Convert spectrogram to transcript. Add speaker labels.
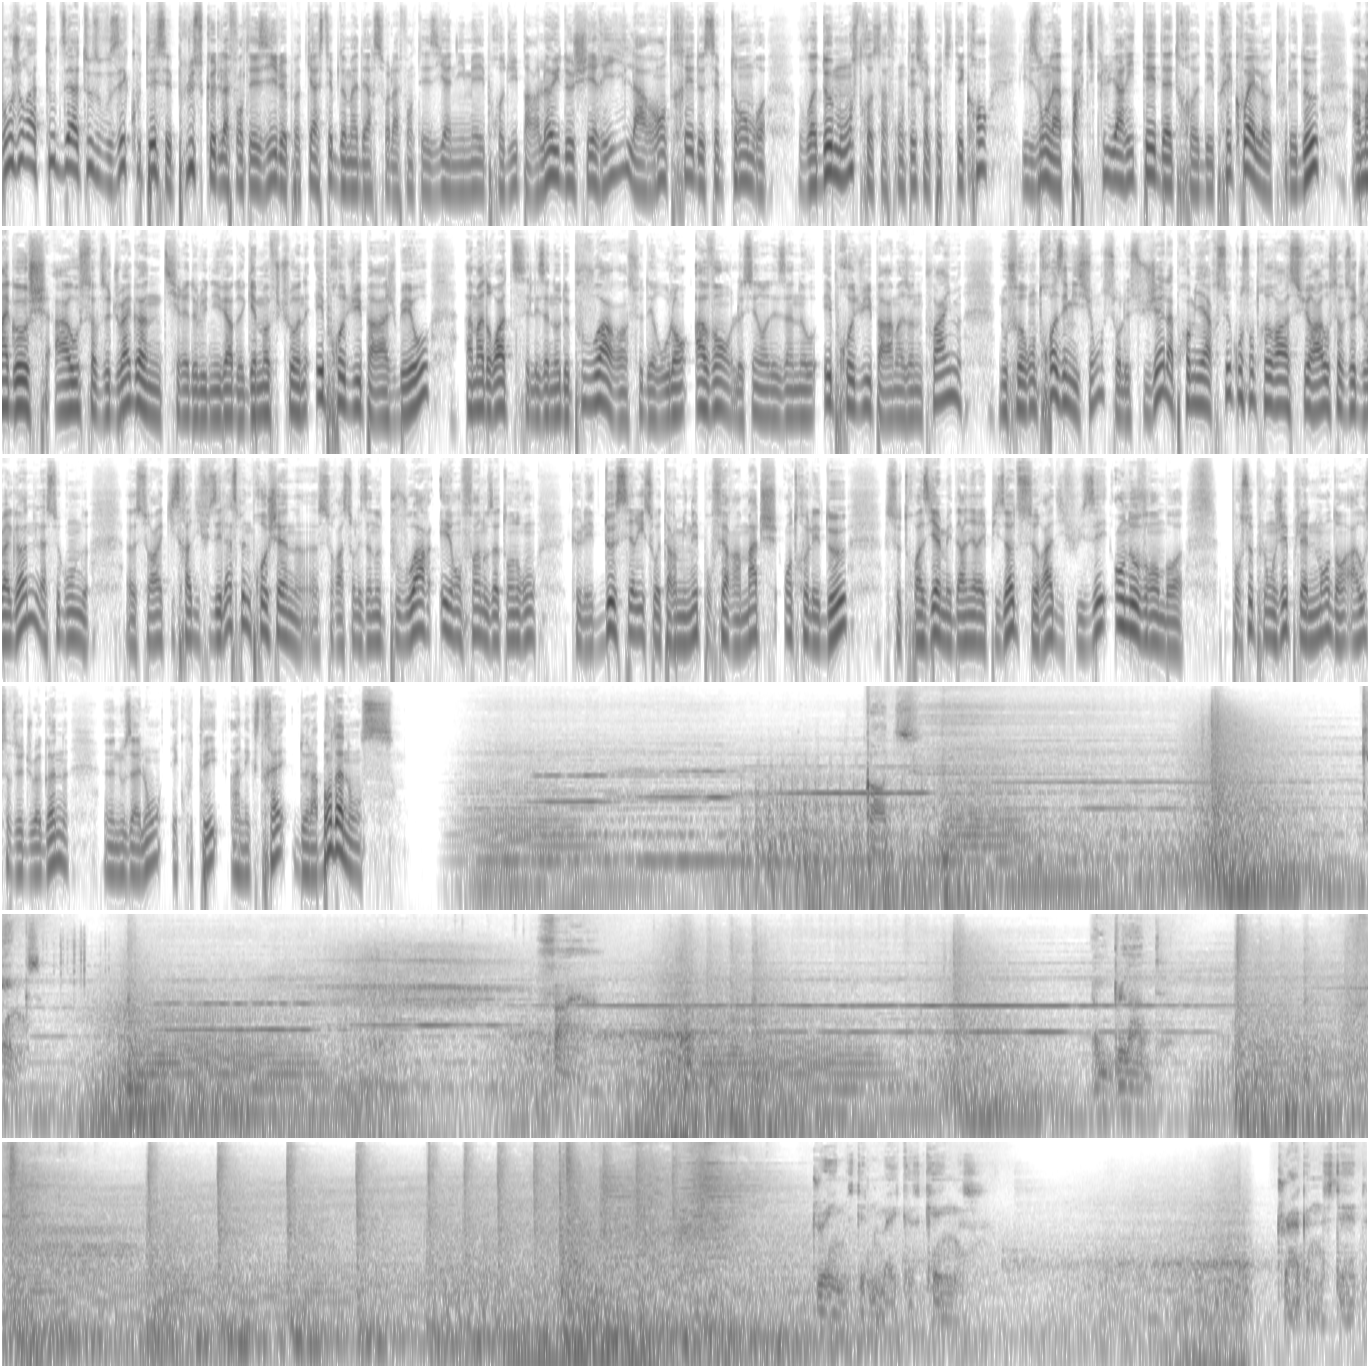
Speaker 1: Bonjour à toutes et à tous, vous écoutez C'est plus que de la fantaisie, le podcast hebdomadaire sur la fantaisie animé et produit par l'œil de chéri. La rentrée de septembre voit deux monstres s'affronter sur le petit écran. Ils ont la particularité d'être des préquels tous les deux. À ma gauche, House of the Dragon, tiré de l'univers de Game of Thrones et produit par HBO. À ma droite, Les Anneaux de Pouvoir, hein, se déroulant avant Le Seigneur des Anneaux et produit par Amazon Prime. Nous ferons trois émissions sur le sujet. La première se concentrera sur House of the Dragon, la seconde euh, sera, qui sera diffusée la semaine prochaine euh, sera sur les anneaux de pouvoir et enfin nous attendrons que les deux séries soient terminées pour faire un match entre les deux. Ce troisième et dernier épisode sera diffusé en novembre. Pour se plonger pleinement dans House of the Dragon, euh, nous allons écouter un extrait de la bande-annonce.
Speaker 2: Gods. Kings. Fire. And blood. Dreams didn't make us kings. Dragons did.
